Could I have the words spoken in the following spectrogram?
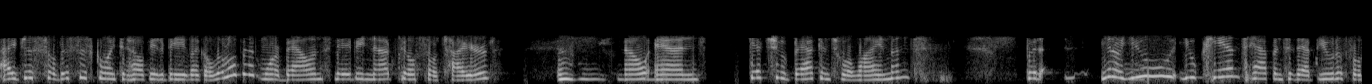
I just so this is going to help you to be like a little bit more balanced, maybe not feel so tired, Mhm. you know, and get you back into alignment. But you know, you you can tap into that beautiful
